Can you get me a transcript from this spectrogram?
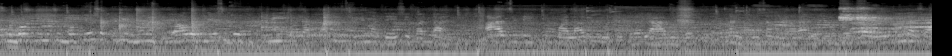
चुंबकीय चुंबकीय शक्ती निर्माण होते. यावरून हे सिद्ध मी इयत्ता तिसरीमध्ये शिकत आहे. आज मी तुम्हाला ऋतुचक्र याविषयी माहिती सांगणार आहे. अशा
